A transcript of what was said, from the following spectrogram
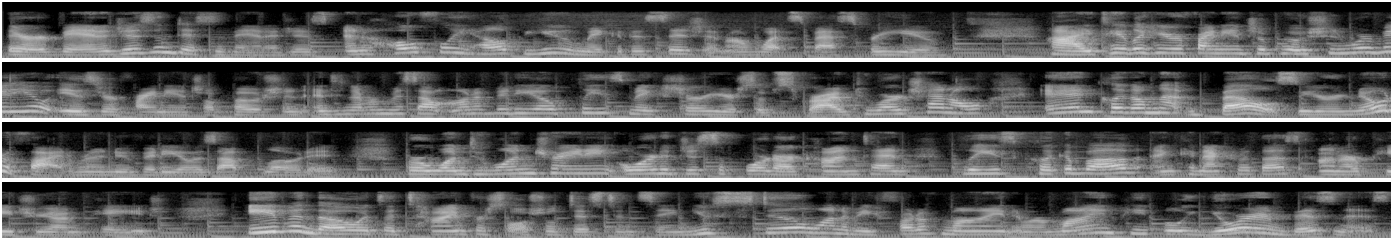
their advantages and disadvantages, and hopefully help you make a decision on what's best for you. Hi, Taylor here, with Financial Potion, where video is your financial potion. And to never miss out on a video, please make sure you're subscribed to our channel and click on that bell so you're notified when a new video is uploaded. For one-to-one -one training or to just support our content, please click above and connect with us on our Patreon page. Even though it's a time for social distancing, you still want to be front of mind and remind people you're in business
